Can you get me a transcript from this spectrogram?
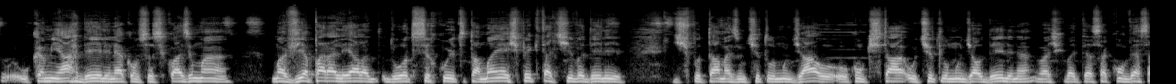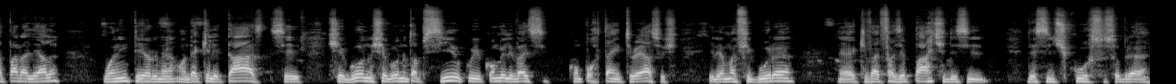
o caminhar dele, né? Como se fosse quase uma, uma via paralela do outro circuito. Tamanha a expectativa dele disputar mais um título mundial ou, ou conquistar o título mundial dele, né? Eu acho que vai ter essa conversa paralela o ano inteiro, né? Onde é que ele tá, se chegou, não chegou no top 5 e como ele vai se comportar entre esses. Ele é uma figura é, que vai fazer parte desse, desse discurso sobre a,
